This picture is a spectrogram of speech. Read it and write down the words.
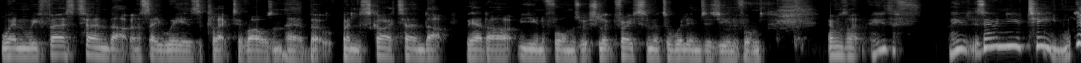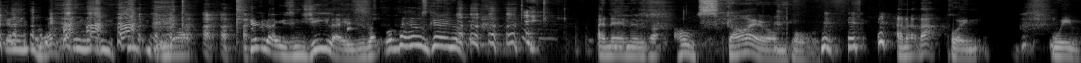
when we first turned up, and I say we as a collective, I wasn't there, but when Sky turned up, we had our uniforms, which looked very similar to Williams's uniforms. Everyone's like, "Who the? F- who, is there a new team? What's going on?" These people in, like, polos and gilets. It's like, what the hell's going on? And then it was like, "Oh, Sky are on board." and at that point, we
